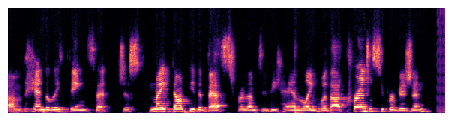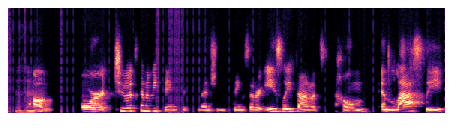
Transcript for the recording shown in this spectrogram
um, handling things that just might not be the best for them to be handling without parental supervision. Mm-hmm. Um, or two, it's going to be things like you mentioned, things that are easily found at home. And lastly,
